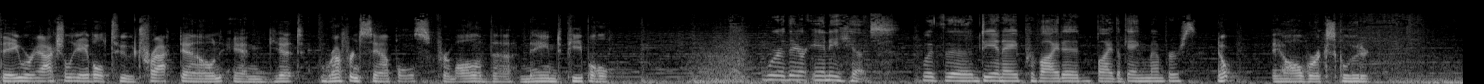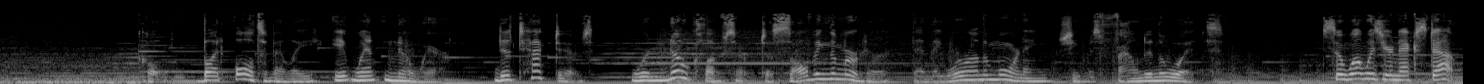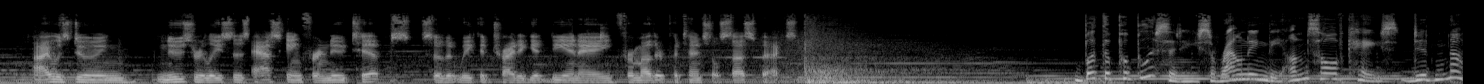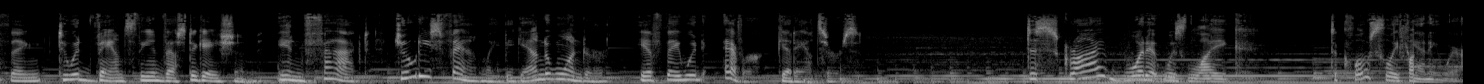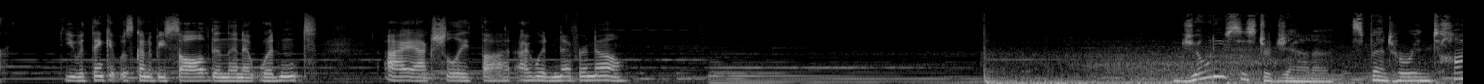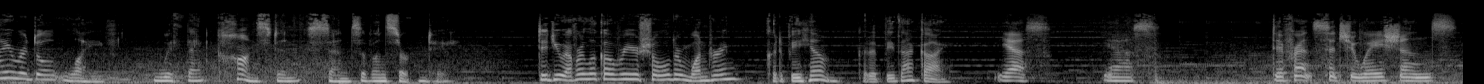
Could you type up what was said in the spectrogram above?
They were actually able to track down and get reference samples from all of the named people. Were there any hits with the DNA provided by the gang members? Nope, they all were excluded. Cool. But ultimately, it went nowhere. Detectives were no closer to solving the murder than they were on the morning she was found in the woods. So, what was your next step? I was doing news releases asking for new tips so that we could try to get DNA from other potential suspects. But the publicity surrounding the unsolved case did nothing to advance the investigation. In fact, Jody's family began to wonder if they would ever get answers. Describe what it was like to closely find anywhere. You would think it was going to be solved and then it wouldn't. I actually thought I would never know. Jody's sister Jana spent her entire adult life with that constant sense of uncertainty. Did you ever look over your shoulder wondering, could it be him? Could it be that guy? Yes, yes. Different situations,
